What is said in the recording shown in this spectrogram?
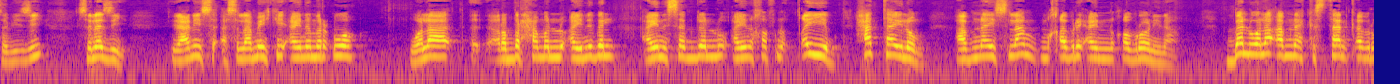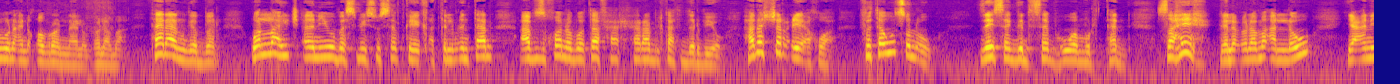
ሰብ እዩ እዚ ስለዚ ያኒ ኣስላመይቲ ኣይነመርዕዎ ወላ ረቢ ርሓመሉ ኣይንብል ኣይንሰግደሉ ኣይንኸፍኖ ጠይብ ሓታ ኢሎም ኣብ ናይ እስላም መቐብሪ ኣይንቐብሮን ኢና በል ወላ ኣብ ናይ ክስታን ቀብሪ እውን ኣይንቐብሮን ኢና ኢሎም ዑለማ እንታይ ደኣ ንገበር ወላሂ ጨንዩ በስቢሱ ሰብ ከይቀትል ምእንታን ኣብ ዝኾነ ቦታ ፍሕርሕር ኣብልካ ትድርብዮ ሀዛ ሸርዕ ያእኽዋ ፍተዉ ጽልኡ ዘይሰግድ ሰብ ህወ ሙርተድ ሰሒሕ ገለ ዑለማ ኣለው ያዕኒ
